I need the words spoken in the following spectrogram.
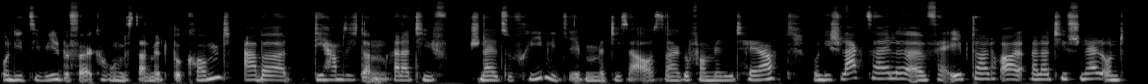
und die Zivilbevölkerung das dann mitbekommt. Aber die haben sich dann relativ schnell zufrieden gegeben mit dieser Aussage vom Militär. Und die Schlagzeile äh, verebte halt relativ schnell und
